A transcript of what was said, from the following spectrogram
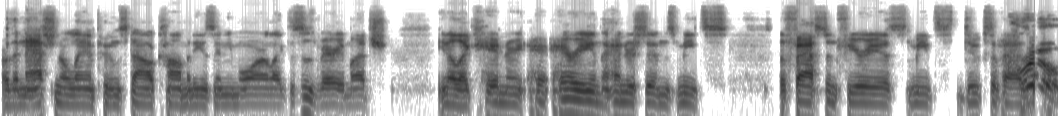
or the National Lampoon style comedies anymore. Like this is very much you know, like Henry Harry and the Hendersons meets the Fast and Furious meets Dukes of Hazzard. Gru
